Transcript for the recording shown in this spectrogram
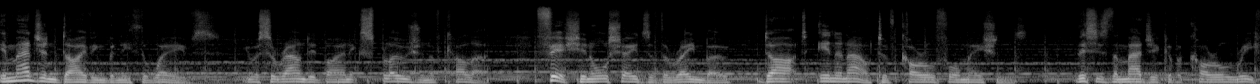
Imagine diving beneath the waves. You are surrounded by an explosion of color. Fish in all shades of the rainbow dart in and out of coral formations. This is the magic of a coral reef.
